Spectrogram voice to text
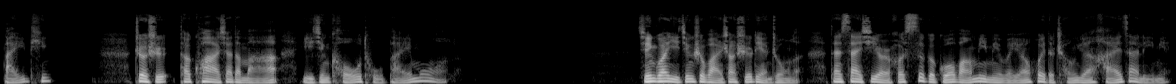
白厅。这时，他胯下的马已经口吐白沫了。尽管已经是晚上十点钟了，但塞西尔和四个国王秘密委员会的成员还在里面。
